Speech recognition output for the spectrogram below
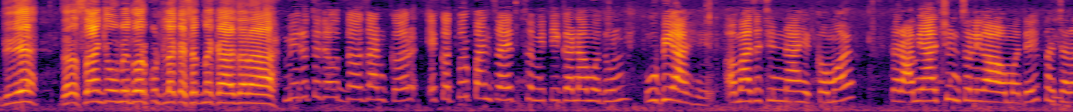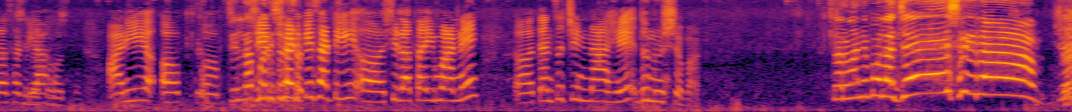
दिदे जरा सांग की उमेदवार कुठल्या कशातनं काय जरा. मी ऋतुजा उद्धव जानकर एकतपूर पंचायत समिती गणामधून उभी आहे. अ, माझं चिन्ह आहे कमळ. तर आम्ही आज चिंचोली गावामध्ये प्रचारासाठी आहोत. आणि अ, अ, जिल्हा जी- परिषद झडपीसाठी अ, शिलाताई माने अ, त्यांचं चिन्ह आहे धनुष्यबाण. सर्वांनी बोला जय श्रीराम! जय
